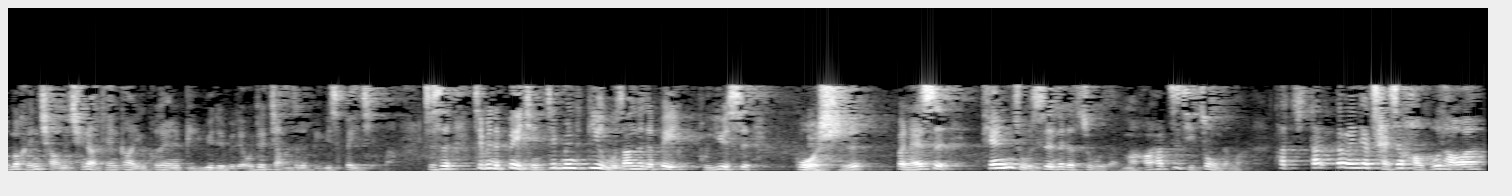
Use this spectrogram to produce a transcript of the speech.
我们很巧，我们前两天刚好一个葡萄园的比喻，对不对？我就讲这个比喻是背景嘛。只是这边的背景，这边的第五章那个背比喻是果实，本来是天主是那个主人嘛，好，他自己种的嘛，他他当然应该产生好葡萄啊，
